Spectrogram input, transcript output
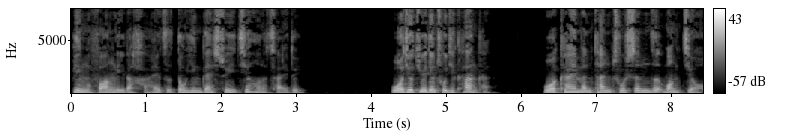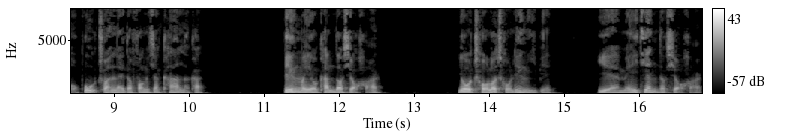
病房里的孩子都应该睡觉了才对。我就决定出去看看。我开门探出身子，往脚步传来的方向看了看，并没有看到小孩。又瞅了瞅另一边，也没见到小孩，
